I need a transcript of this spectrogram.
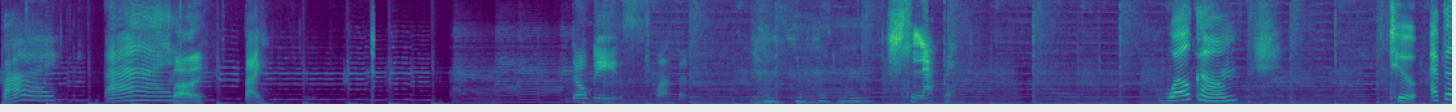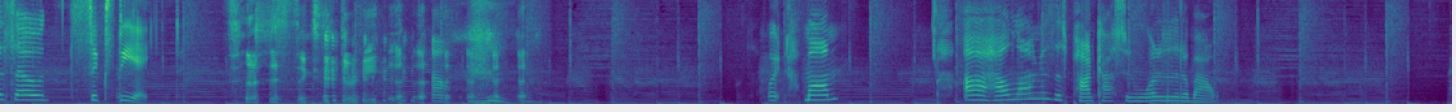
Bye. Bye. Bye. Bye. Don't be slapping. Slapping. Welcome to episode 68. 63. Oh. Wait, Mom. Uh, how long is this podcast and what is it about?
